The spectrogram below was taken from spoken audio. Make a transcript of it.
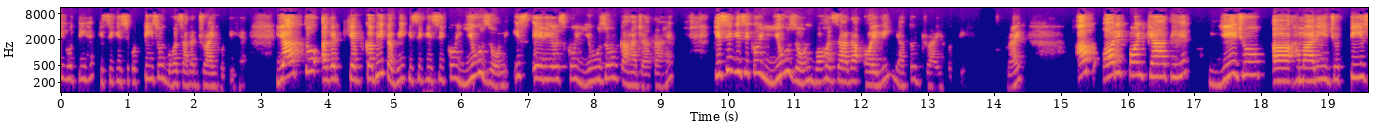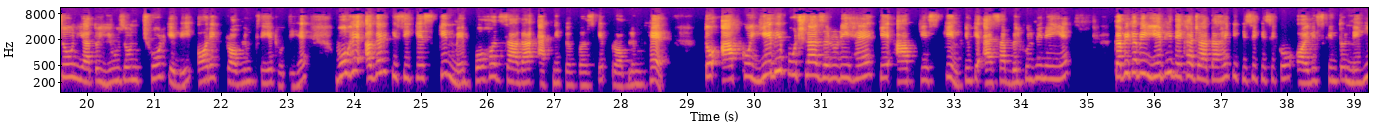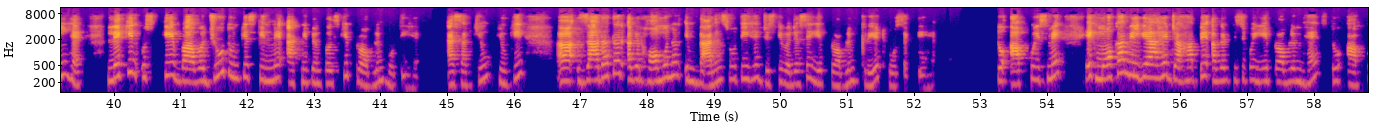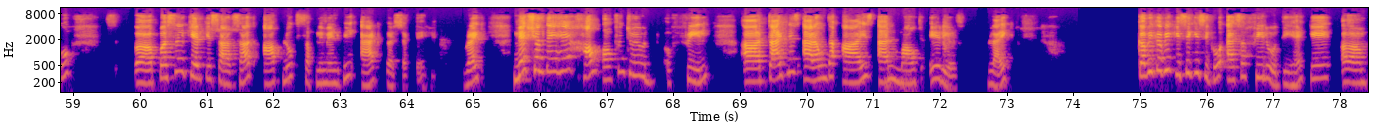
होती है किसी किसी को टी जोन बहुत ज़्यादा ड्राई होती है। या तो अगर कभी कभी किसी किसी को यू जोन इस एरियाज़ को यू जोन कहा जाता है किसी किसी को यू जोन बहुत ज़्यादा ऑयली या तो ड्राई होती है राइट अब और एक पॉइंट क्या आती है? ये जो आ, हमारी जो टी जोन या तो यू जोन छोड़ के भी और एक प्रॉब्लम क्रिएट होती है वो है अगर किसी के स्किन में बहुत ज़्यादा एक्ने पिंपल्स के प्रॉब्लम है तो आपको ये भी पूछना ज़रूरी है कि आपकी स्किन, क्योंकि ऐसा बिल्कुल भी नहीं है। कभी कभी ये भी देखा जाता है कि किसी किसी को ऑयली स्किन तो नहीं है, लेकिन उसके बावजूद उनके स्किन में एक्ने पिंपल्स की प्रॉब्लम होती है। ऐसा क्यों? क्योंकि ज़्यादातर अगर हार्मोनल इम्बैलेंस होती है, जिसकी वजह से ये प्रॉब्लम क्रिएट हो सकती है। तो आपको इसमें एक मौका मिल गया है जहाँ पे अगर किसी को ये प्रॉब्लम है तो आपको पर्सनल केयर के साथ साथ आप लोग सप्लीमेंट भी ऐड कर सकते हैं राइट नेक्स्ट चलते हैं how often do you feel tightness around the eyes and mouth areas like कभी कभी किसी किसी को ऐसा फील होती है कि uh,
